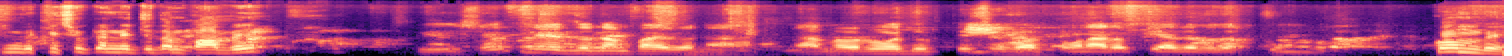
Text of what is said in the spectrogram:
কিংবা কিছু একটা ন্যায্য দাম পাবে? ন্যায্য দাম না। রোদ উঠতেছে বর্তমান আরও পেঁয়াজের বাজার কমবো। কমবে।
